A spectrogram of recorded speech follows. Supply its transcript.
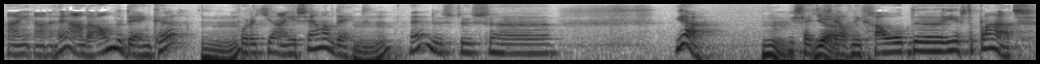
aan, aan, hè, aan de ander denken... Mhm. voordat je aan jezelf denkt. Hè? Dus, dus eh, ja, Hmm. je zet jezelf niet gauw op de eerste plaats.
